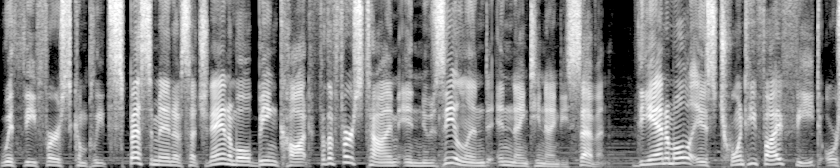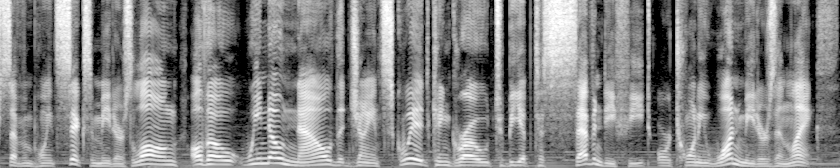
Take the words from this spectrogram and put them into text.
with the first complete specimen of such an animal being caught for the first time in New Zealand in 1997. The animal is 25 feet or 7.6 meters long, although we know now that giant squid can grow to be up to 70 feet or 21 meters in length.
